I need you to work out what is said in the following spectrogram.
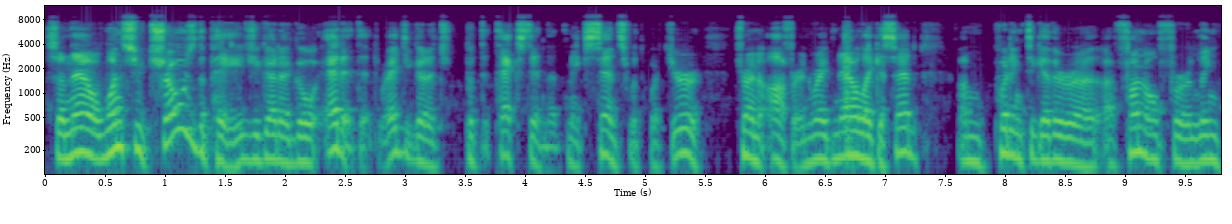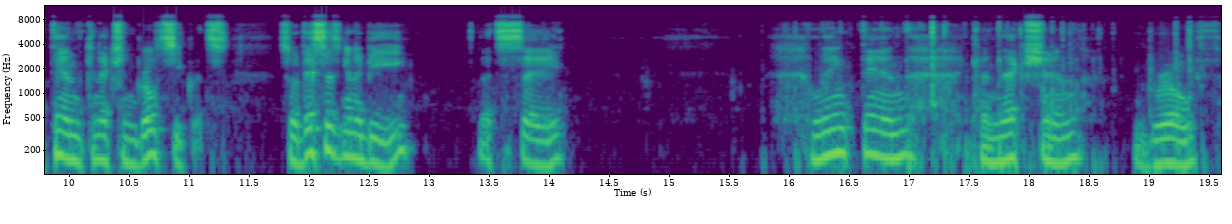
So now once you chose the page you got to go edit it right? You got to put the text in that makes sense with what you're trying to offer. And right now like I said I'm putting together a, a funnel for LinkedIn connection growth secrets. So this is going to be let's say LinkedIn connection growth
